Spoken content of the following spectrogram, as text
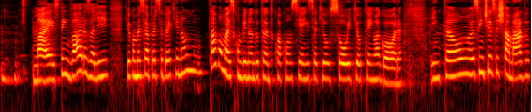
Uhum. Mas tem vários ali que eu comecei a perceber que não estavam mais combinando tanto com a consciência que eu sou e que eu tenho agora. Então eu senti esse chamado.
